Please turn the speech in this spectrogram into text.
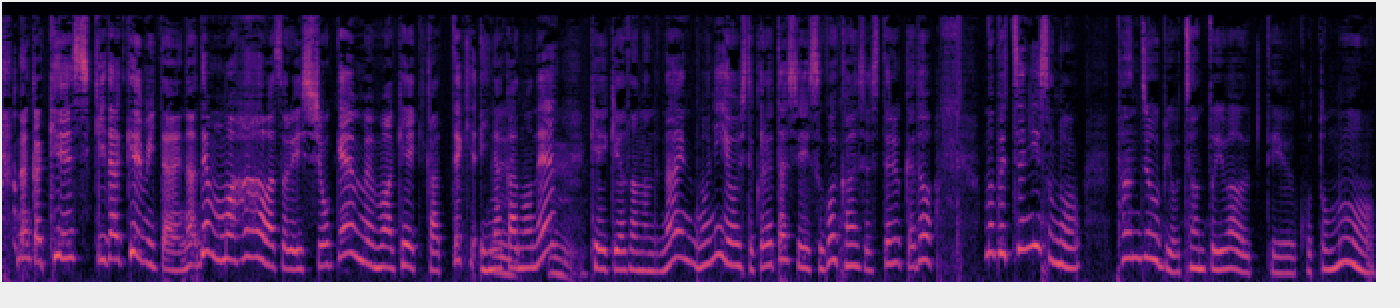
なんか形式だけみたいな。でもまあ母はそれ一生懸命まあケーキ買ってきて、田舎のね、うんうんケーキ屋さんなんてないのに用意してくれたし、すごい感謝してるけど、まあ別にその、誕生日をちゃんと祝うっていうことも、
